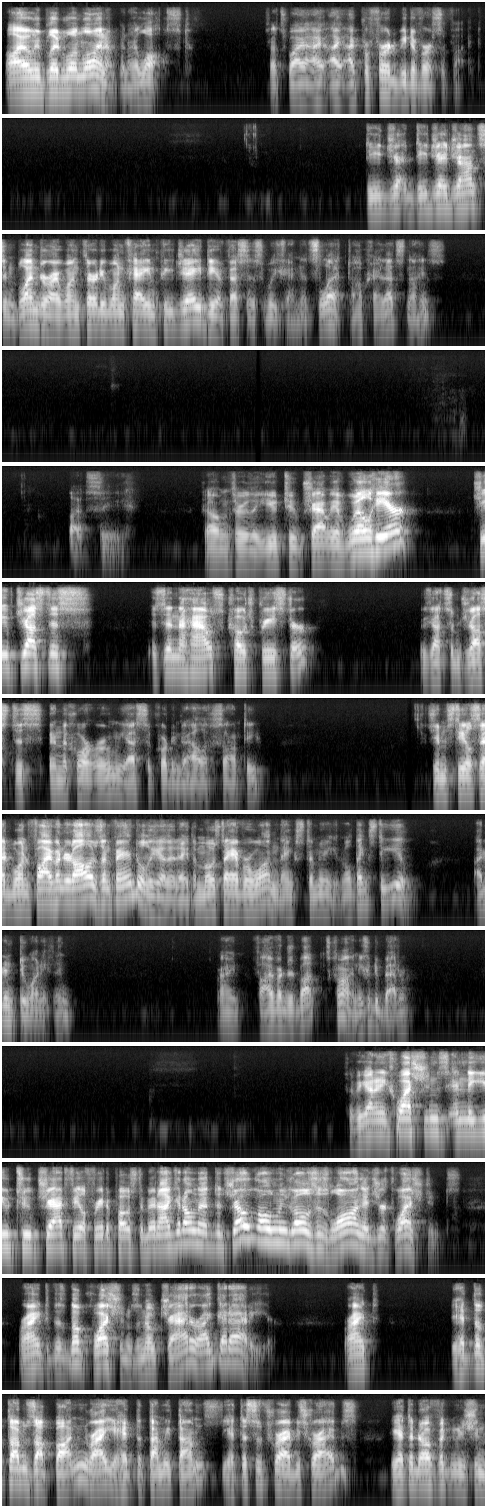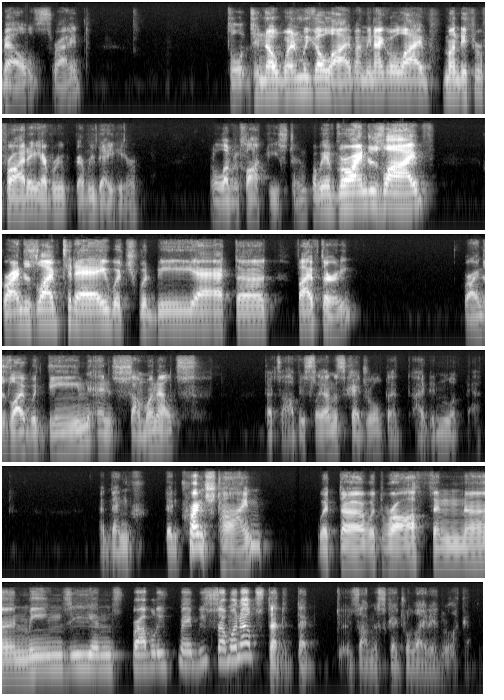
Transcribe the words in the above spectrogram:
I only played one lineup and I lost. So that's why I, I, I prefer to be diversified. DJ DJ Johnson, Blender. I won 31k in PJ DFS this weekend. It's lit. Okay, that's nice. Let's see. Going through the YouTube chat, we have Will here. Chief Justice is in the house. Coach Priester. We got some justice in the courtroom. Yes, according to Alex Santi. Jim Steele said won $500 on FanDuel the other day, the most I ever won, thanks to me. Well, thanks to you. I didn't do anything. Right? 500 bucks? Come on, you could do better. So if you got any questions in the YouTube chat, feel free to post them in. I can only the show only goes as long as your questions, right? If there's no questions and no chatter, I get out of here. Right? You hit the thumbs up button, right? You hit the thummy thumbs, you hit the subscribe scribes, you hit the notification bells, right? To, to know when we go live. I mean, I go live Monday through Friday every every day here at 11 o'clock Eastern. But we have Grinders Live, Grinders Live today, which would be at uh, 5:30. Grinders Live with Dean and someone else. That's obviously on the schedule that I didn't look at. And then then crunch time with uh, with Roth and uh, and Meansy and probably maybe someone else that that is on the schedule I didn't look at.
